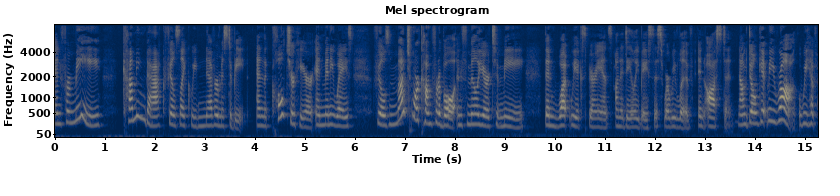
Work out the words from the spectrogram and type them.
And for me, coming back feels like we never missed a beat. And the culture here, in many ways, feels much more comfortable and familiar to me than what we experience on a daily basis where we live in Austin. Now, don't get me wrong, we have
